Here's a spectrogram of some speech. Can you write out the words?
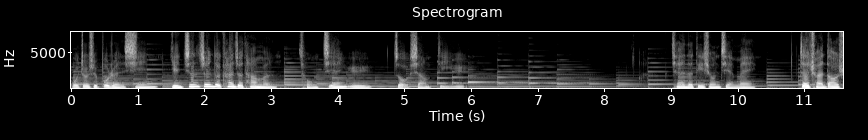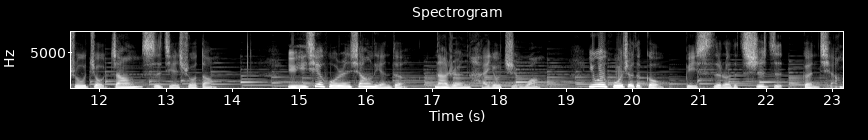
我就是不忍心，眼睁睁的看着他们从监狱走向地狱。”亲爱的弟兄姐妹，在传道书九章四节说道：“与一切活人相连的那人还有指望，因为活着的狗。”比死了的狮子更强。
